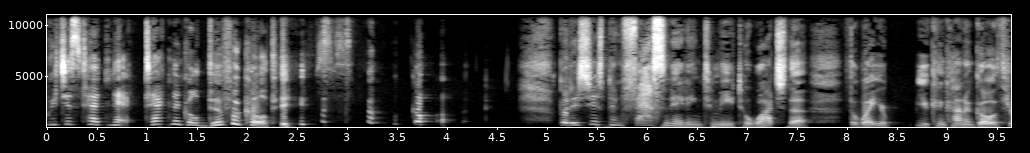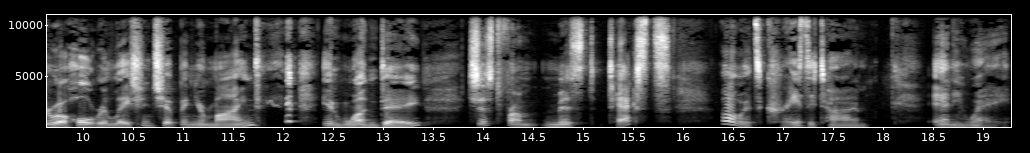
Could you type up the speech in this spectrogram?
We just had ne- technical difficulties. oh, God. But it's just been fascinating to me to watch the, the way you're, you can kind of go through a whole relationship in your mind in one day just from missed texts. Oh, it's crazy time. Anyway,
